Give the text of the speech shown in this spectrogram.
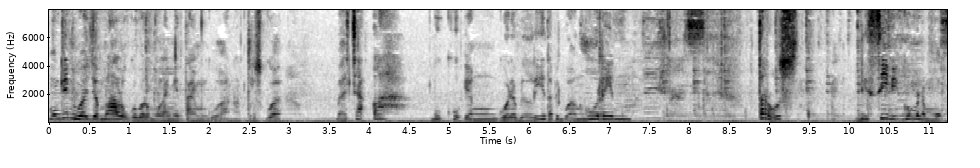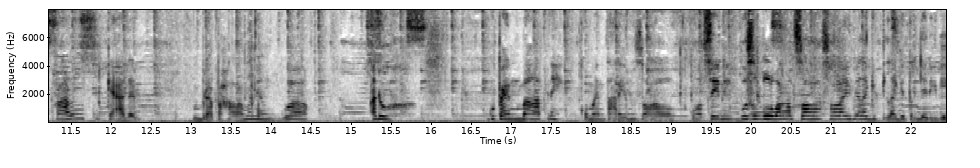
mungkin dua jam lalu gue baru mulai me time gue nah terus gue baca lah buku yang gue udah beli tapi gue anggurin. Terus di sini gue menemukan kayak ada beberapa halaman yang gue aduh gue pengen banget nih komentarin soal quotes ini. Gue sebel banget soal soal ini lagi lagi terjadi di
